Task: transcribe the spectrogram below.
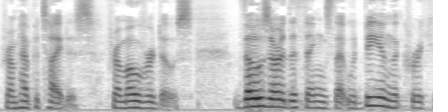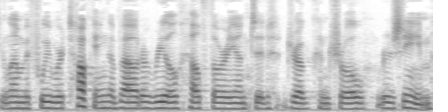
from hepatitis, from overdose. Those are the things that would be in the curriculum if we were talking about a real health oriented drug control regime.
